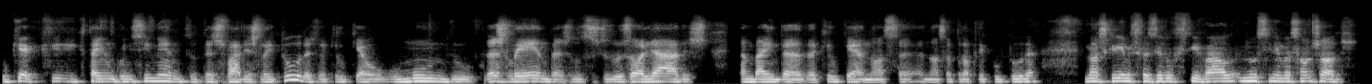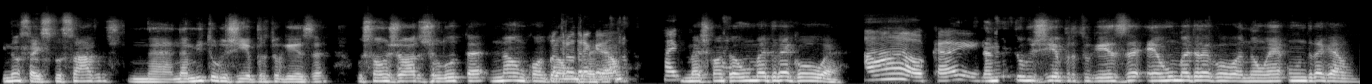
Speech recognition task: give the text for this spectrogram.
o que é que, que tem um conhecimento das várias leituras, daquilo que é o, o mundo das lendas, dos, dos olhares também da, daquilo que é a nossa, a nossa própria cultura, nós queríamos fazer o festival no Cinema São Jorge. E não sei se tu sabes, na, na mitologia portuguesa, o São Jorge luta não contra, contra um dragão, dragão mas contra uma dragoa. Ah, ok. Na mitologia portuguesa é uma dragoa, não é um dragão.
